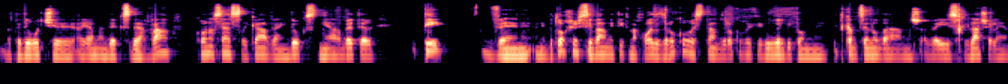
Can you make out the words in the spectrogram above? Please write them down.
בתדירות שהיה מאנדקס בעבר, כל נושא הסריקה והאינדוקס נהיה הרבה יותר איטי ואני בטוח שיש סיבה אמיתית מאחורי זה, זה לא קורה סתם, זה לא קורה כי גוגל פתאום התקמצנו במשאבי זחילה שלהם.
